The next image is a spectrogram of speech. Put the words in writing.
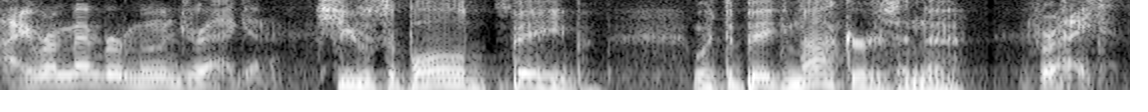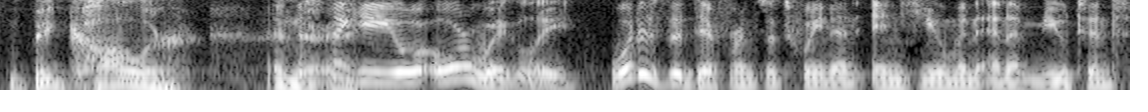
I remember Moondragon. She was a bald babe with the big knockers and the Right. big collar. And the, Stinky or, or Wiggly, what is the difference between an inhuman and a mutant?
